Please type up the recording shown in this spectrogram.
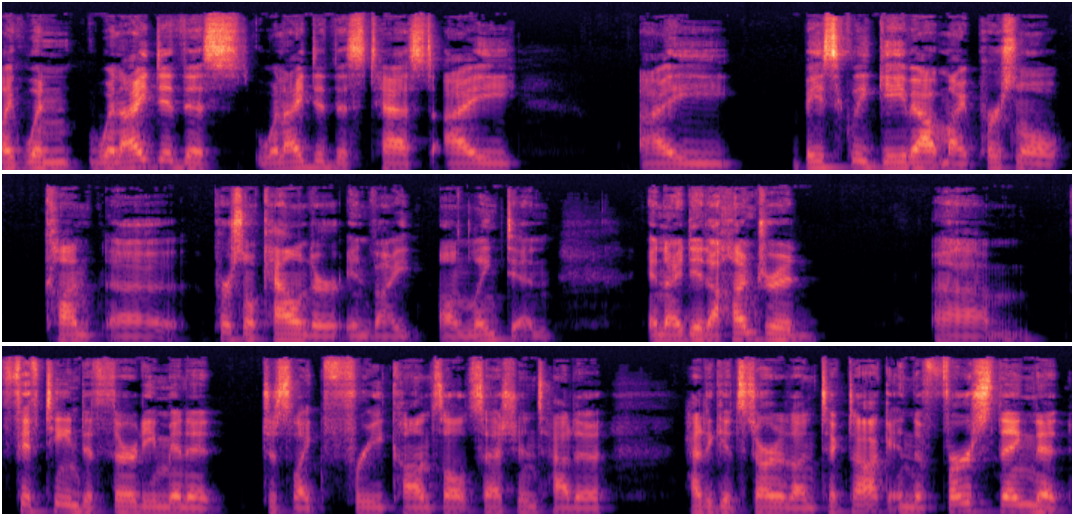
like when when I did this when I did this test, I I basically gave out my personal con uh, personal calendar invite on LinkedIn, and I did a hundred um, 15 to 30 minute just like free consult sessions how to how to get started on TikTok. And the first thing that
